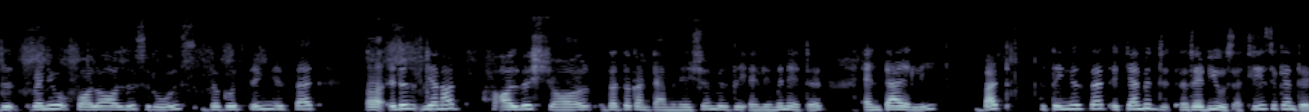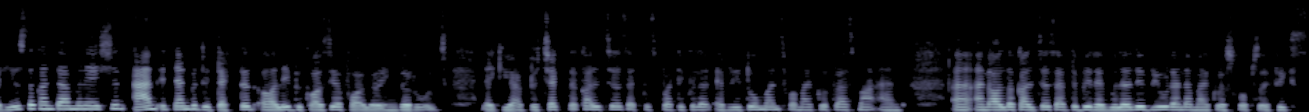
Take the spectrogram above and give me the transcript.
the when you follow all these rules the good thing is that uh, it is we are not always sure that the contamination will be eliminated entirely but the thing is that it can be reduced at least you can reduce the contamination and it can be detected early because you're following the rules. Like you have to check the cultures at this particular every two months for mycoplasma and uh, and all the cultures have to be regularly viewed under microscope. So if you s-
